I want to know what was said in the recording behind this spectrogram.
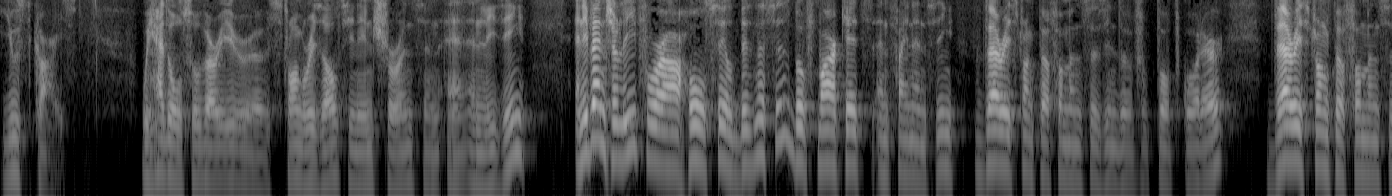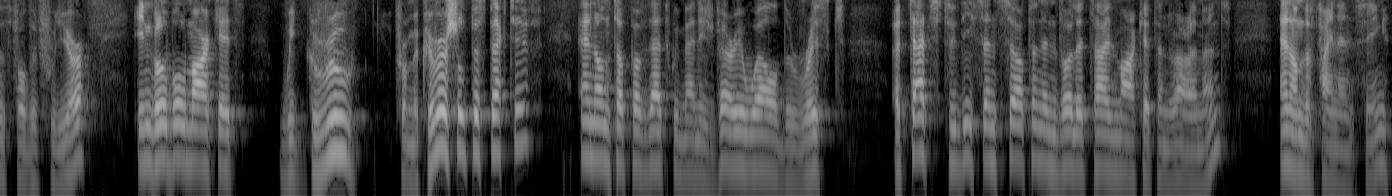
used cars. We had also very uh, strong results in insurance and leasing. And eventually, for our wholesale businesses, both markets and financing, very strong performances in the fourth quarter, very strong performances for the full year. In global markets, we grew from a commercial perspective, and on top of that, we managed very well the risk attached to this uncertain and volatile market environment. And on the financing,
